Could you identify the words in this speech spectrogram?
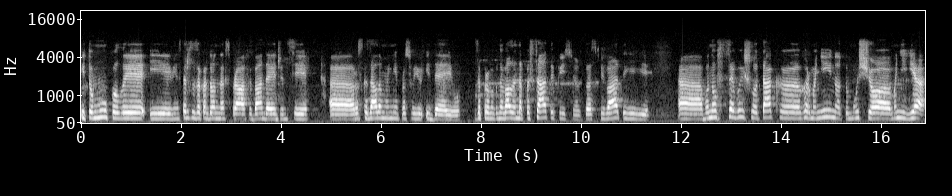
і тому, коли і Міністерство закордонних справ, і банда Agency е, розказали мені про свою ідею, запропонували написати пісню, заспівати її. Е, воно все вийшло так е, гармонійно, тому що мені є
